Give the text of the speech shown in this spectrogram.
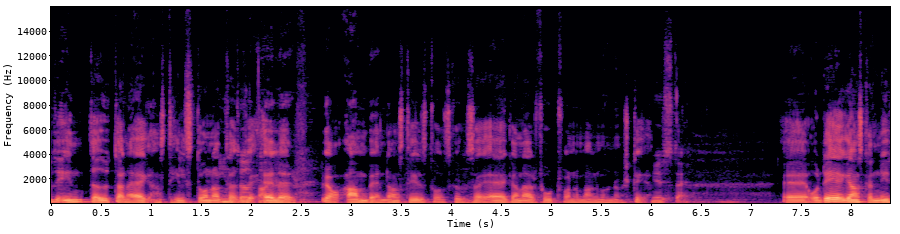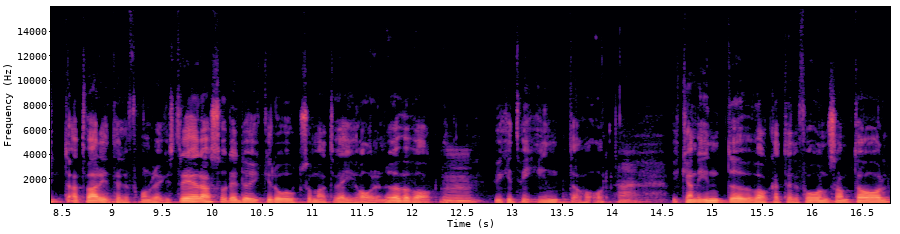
det, inte utan ägarens tillstånd. Inte utan eller ja, användarens tillstånd ska vi säga. Ägaren är fortfarande Malmö universitet. Just det. Eh, och det är ganska nytt att varje telefon registreras och det dyker då upp som att vi har en övervakning, mm. vilket vi inte har. Nej. Vi kan inte övervaka telefonsamtal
